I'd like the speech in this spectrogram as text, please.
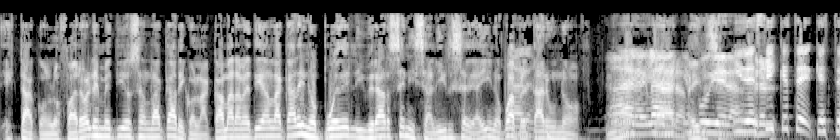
está con los faroles metidos en la cara y con la cámara metida en la cara y no puede librarse ni salirse de ahí, no puede Claro. apretar un off. ¿no? Claro, claro. sí. pudiera. Y decís Pero- que este que este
